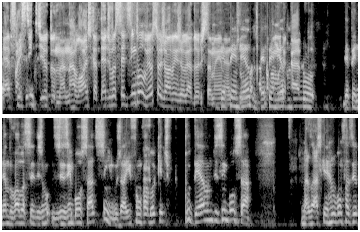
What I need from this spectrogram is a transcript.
é, faz sentido, na, na, lógica até de você desenvolver os seus jovens jogadores também, dependendo, né? Dependendo, dependendo do, dependendo do valor a ser desembolsado, sim, o Jair foi um valor que eles puderam desembolsar. Mas acho que eles não vão fazer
